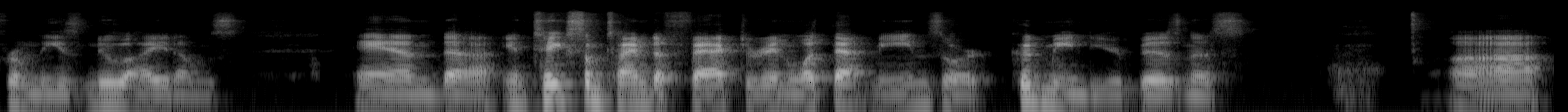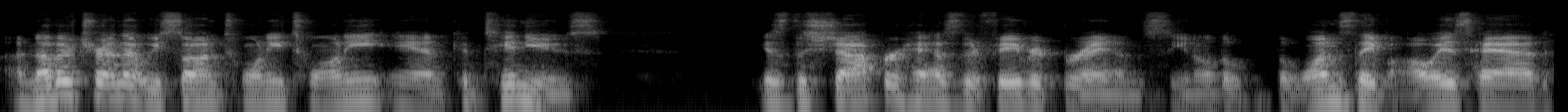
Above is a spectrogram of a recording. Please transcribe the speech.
from these new items, and uh, it takes some time to factor in what that means or could mean to your business. Uh, another trend that we saw in 2020 and continues is the shopper has their favorite brands. You know, the, the ones they've always had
